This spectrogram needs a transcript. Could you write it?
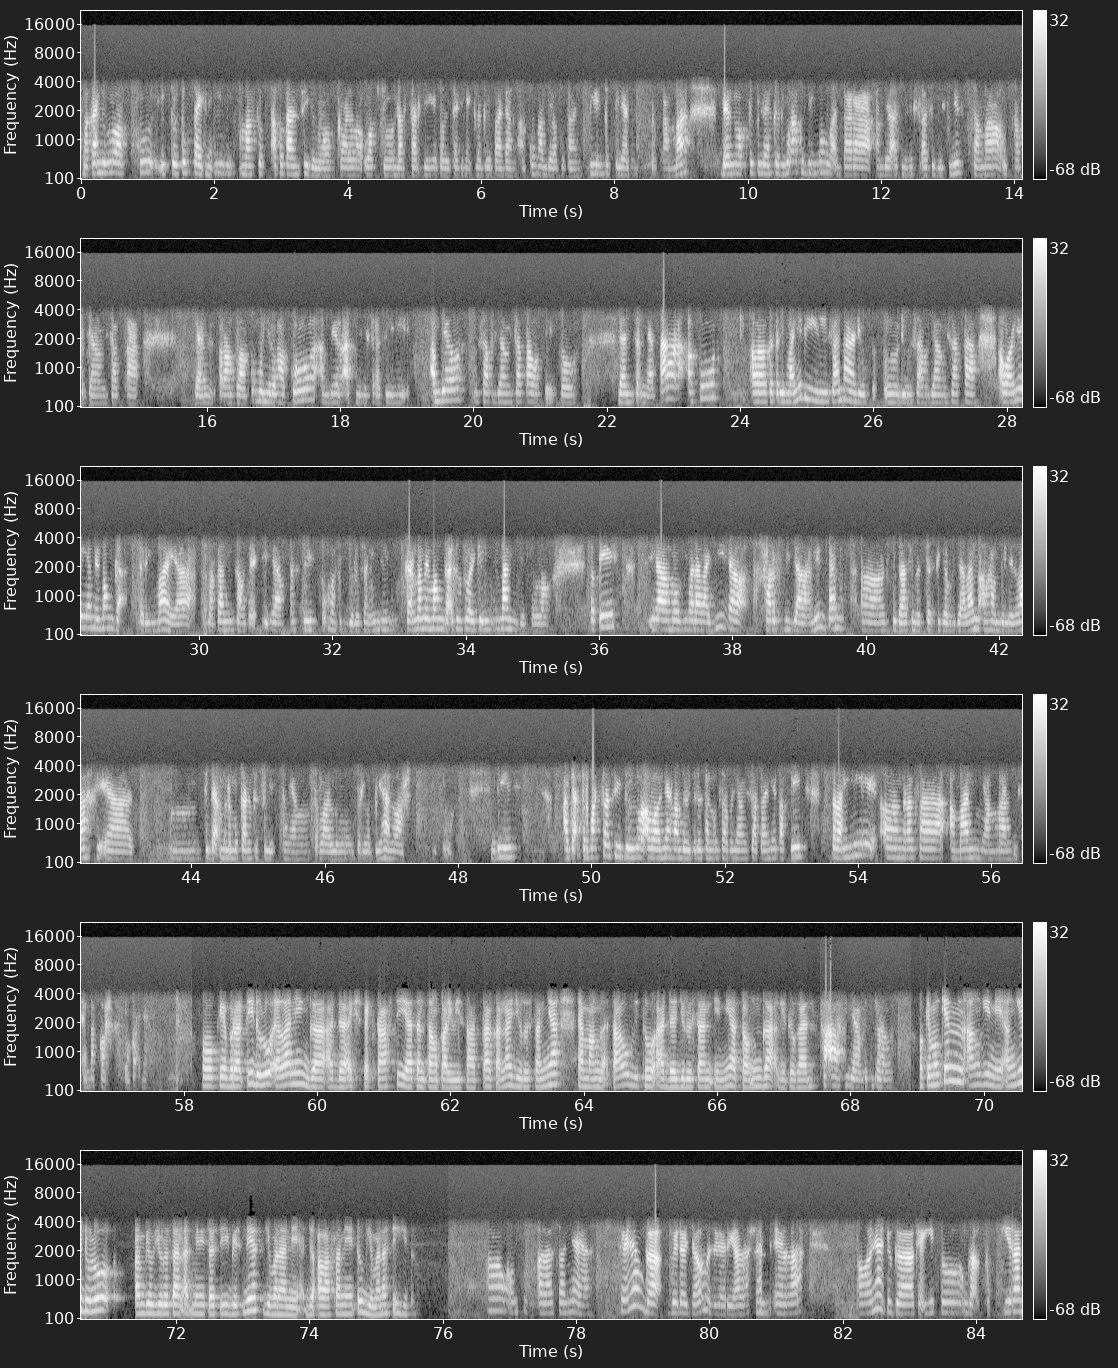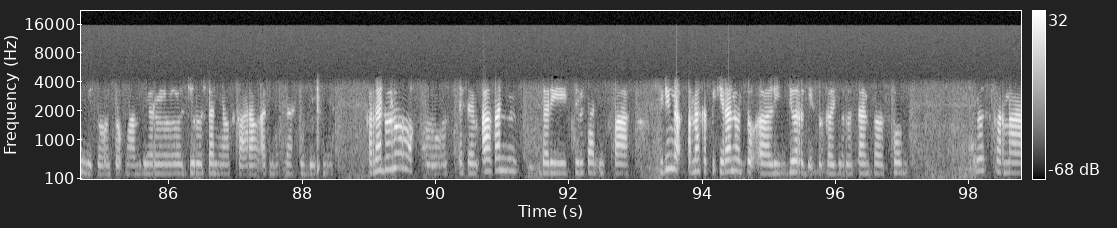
Bahkan dulu aku itu tuh pengen masuk akuntansi dulu kalau waktu daftar di Politeknik Negeri Padang. Aku ngambil akuntansi untuk pilihan pertama dan waktu pilihan kedua aku bingung antara ambil administrasi bisnis sama usaha perjalanan wisata. Dan orang tua aku menyuruh aku ambil administrasi, ambil usaha perjalanan wisata waktu itu. Dan ternyata aku uh, keterimanya di sana di uh, di usaha perjalanan wisata. Awalnya ya memang nggak terima ya bahkan sampai ya pasti kok masuk jurusan ini karena memang nggak sesuai keinginan gitu loh. Tapi ya mau gimana lagi ya harus dijalanin kan uh, sudah semester tiga berjalan alhamdulillah ya um, tidak menemukan kesulitan yang terlalu berlebihan lah gitu jadi agak terpaksa sih dulu awalnya ngambil jurusan usaha perjalanan wisatanya tapi setelah ini uh, ngerasa aman nyaman enak lah pokoknya Oke, berarti dulu Ella nih nggak ada ekspektasi ya tentang pariwisata karena jurusannya emang nggak tahu gitu ada jurusan ini atau enggak gitu kan? Ah, iya betul. Oke, mungkin Anggi nih. Anggi dulu ambil jurusan administrasi bisnis gimana nih? Alasannya itu gimana sih gitu? Oh, untuk alasannya ya, kayaknya nggak beda jauh dari alasan Ella awalnya juga kayak gitu nggak kepikiran gitu untuk ngambil jurusan yang sekarang administrasi bisnis karena dulu waktu SMA kan dari jurusan IPA jadi nggak pernah kepikiran untuk uh, linjur gitu ke jurusan sosum terus karena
